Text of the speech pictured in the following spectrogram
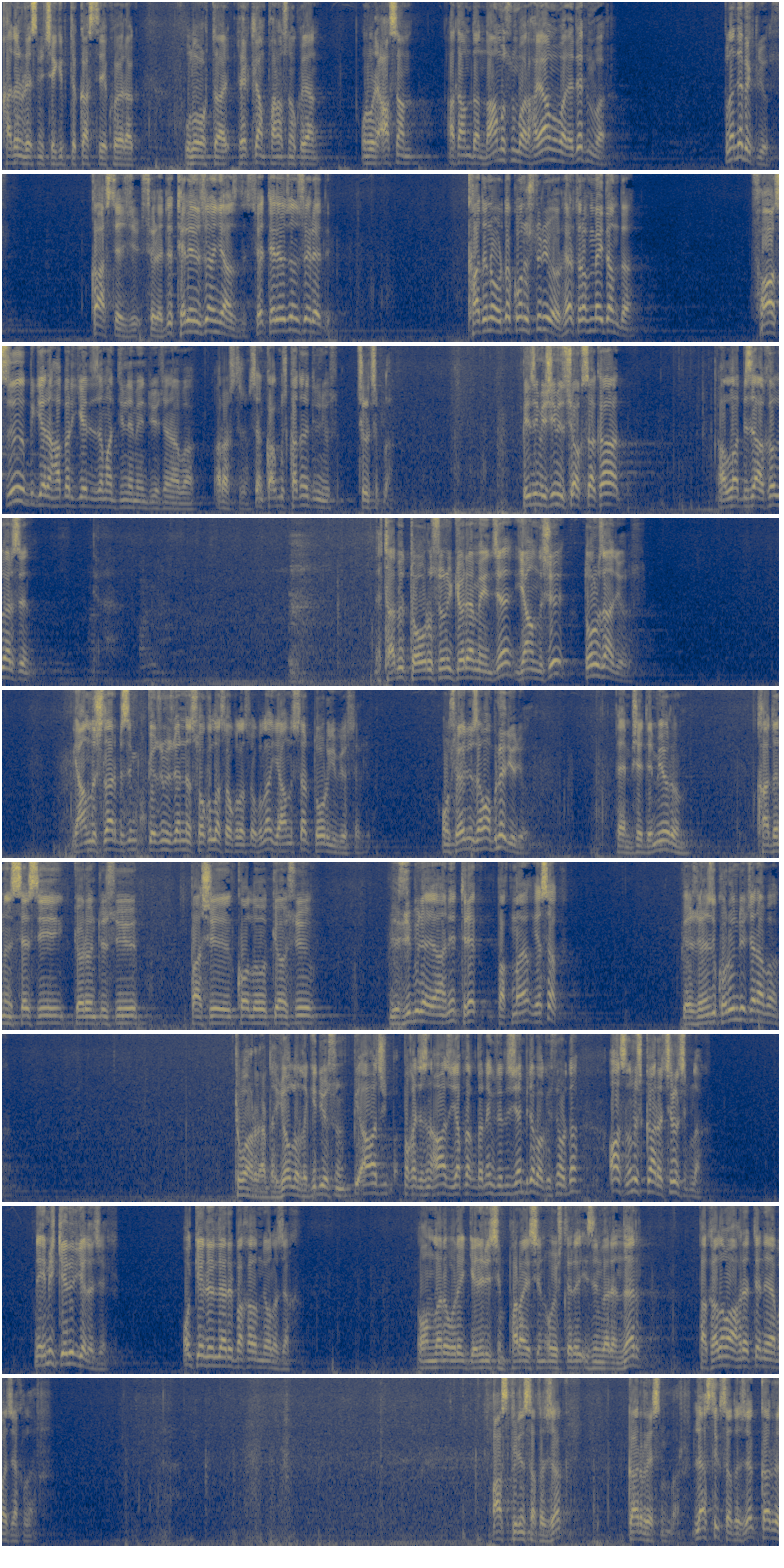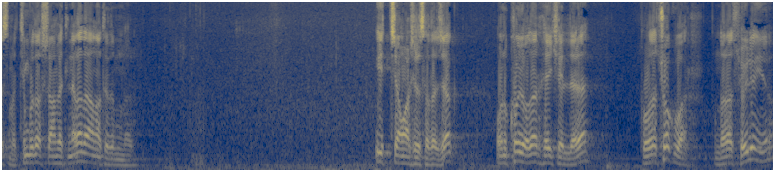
Kadın resmi çekip de gazeteye koyarak ulu orta reklam panosuna koyan onu oraya asam adamda namus mu var, haya mı var, edep mi var? Buna ne bekliyoruz? Gazeteci söyledi, televizyon yazdı, televizyon söyledi. Kadını orada konuşturuyor, her taraf meydanda. Fası bir kere haber geldiği zaman dinlemeyin diyor Cenab-ı Hak. Araştırın. Sen kalkmış kadını dinliyorsun. Çırılçıplak. Bizim işimiz çok sakat. Allah bize akıl versin. E tabi doğrusunu göremeyince yanlışı doğru zannediyoruz. Yanlışlar bizim gözümüz önüne sokula sokula sokula yanlışlar doğru gibi gösteriliyor. Onu söylediğin zaman bu ne diyor diyor. Ben bir şey demiyorum. Kadının sesi, görüntüsü, başı, kolu, göğsü, yüzü bile yani direkt bakmaya yasak. Gözlerinizi korun diyor Cenab-ı Hak. Duvarlarda, yollarda gidiyorsun. Bir ağacı bakacaksın, ağacı yaprakları ne güzel diyeceksin. Bir de bakıyorsun orada asılmış kara, çırılçıplak. Neymiş? Gelir gelecek. O gelirleri bakalım ne olacak. Onları oraya gelir için, para için o işlere izin verenler bakalım ahirette ne yapacaklar. Aspirin satacak, kar resmi var. Lastik satacak, kar resmi. Timurdaş rahmetli ne kadar anlatırdı bunları. İç çamaşırı satacak. Onu koyuyorlar heykellere. Burada çok var. Bunlara söyleyin ya.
